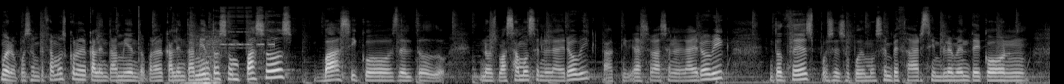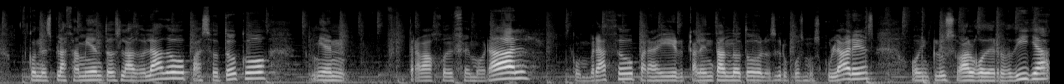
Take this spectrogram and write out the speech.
Bueno, pues empezamos con el calentamiento. Para el calentamiento son pasos básicos del todo. Nos basamos en el aeróbic, la actividad se basa en el aeróbic, entonces pues eso, podemos empezar simplemente con, con desplazamientos lado-lado, paso-toco, también trabajo de femoral, con brazo para ir calentando todos los grupos musculares o incluso algo de rodilla,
